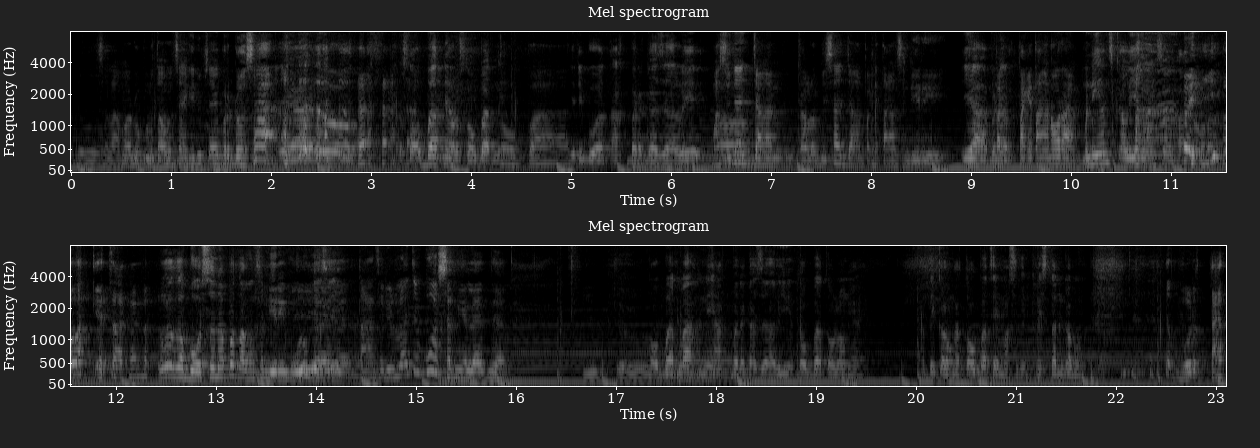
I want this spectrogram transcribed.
Aduh. Selama 20 tahun saya hidup saya berdosa. Ya aduh. Harus tobat nih, harus tobat nih. Tobat. Jadi buat Akbar Ghazali, Maksudnya eh, jangan kalau bisa jangan pakai tangan sendiri. Iya benar. Pakai tangan orang. Mendingan sekalian langsung Oh, tangan iya, orang. pakai tangan orang. Lu gak bosen apa tangan sendiri mulu Iya, gak sih? iya. Tangan sendiri lu aja bosan ngeliatnya. Gitu. Tobat lah, nih Akbar Ghazali, tobat tolong ya. Nanti kalau nggak tobat saya masukin Kristen kamu. Murtad.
